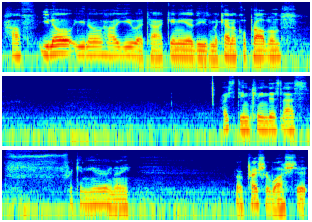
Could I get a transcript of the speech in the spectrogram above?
How you know you know how you attack any of these mechanical problems? I steam cleaned this last freaking year and I or pressure washed it.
